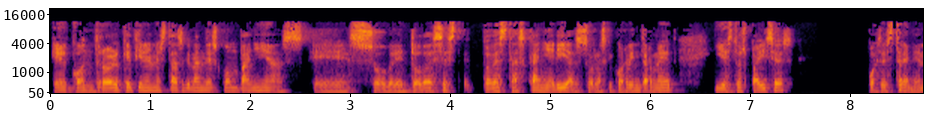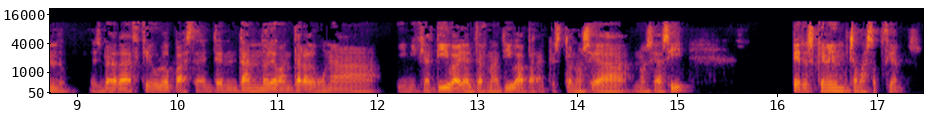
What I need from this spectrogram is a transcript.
el control que tienen estas grandes compañías eh, sobre todas estas cañerías sobre las que corre Internet y estos países pues es tremendo. Es verdad que Europa está intentando levantar alguna iniciativa y alternativa para que esto no sea, no sea así, pero es que no hay muchas más opciones.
